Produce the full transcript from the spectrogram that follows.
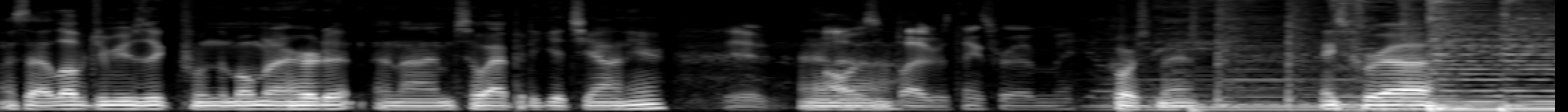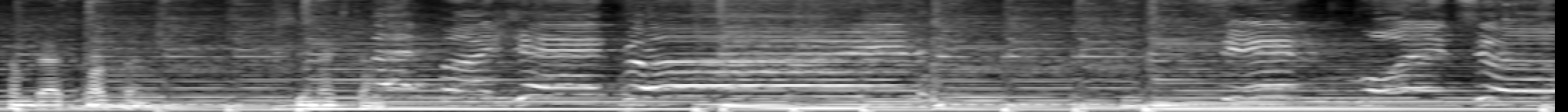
I said I loved your music from the moment I heard it, and I'm so happy to get you on here. Dude, And, always uh, a pleasure. Thanks for having me. Of course, man. Thanks for uh, coming back to Park Bench. See you next time. return.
